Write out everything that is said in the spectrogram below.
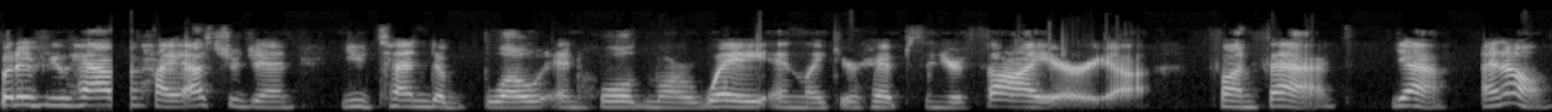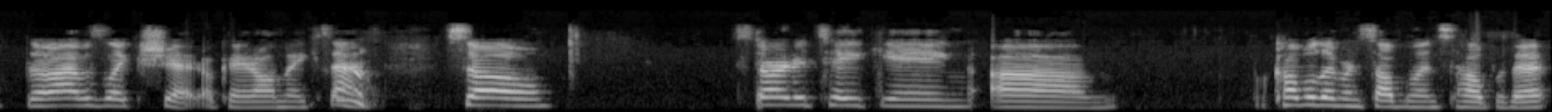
But if you have high estrogen, you tend to bloat and hold more weight in like your hips and your thigh area. Fun fact. Yeah, I know. So I was like, shit, okay, it all makes sense. So started taking um, a couple different supplements to help with it.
